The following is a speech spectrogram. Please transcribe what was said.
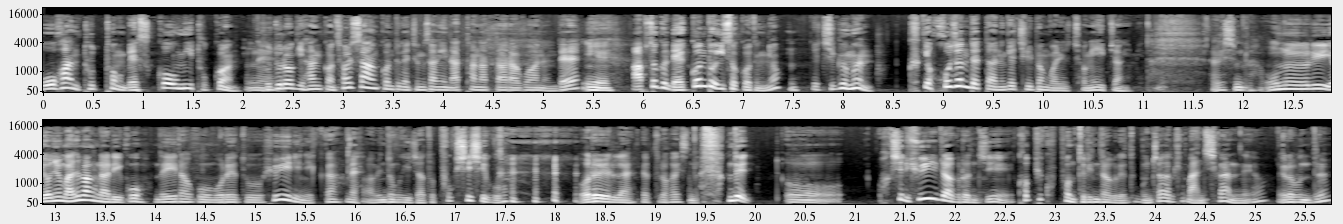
오한, 두통, 메스꺼움이 두 건, 네. 두드러기 한 건, 설사 한 건 등의 증상이 나타났다라고 하는데 예. 앞서 그 네 건도 있었거든요. 음. 지금은 크게 호전됐다는 게 질병관리청의 입장입니다. 알겠습니다. 오늘이 연휴 마지막 날이고 내일하고 모레도 휴일이니까 네. 아, 민동구 기자도 푹 쉬시고 월요일 날 뵙도록 하겠습니다. 근데 어 확실히 휴일이라 그런지 커피 쿠폰 드린다 그래도 문자가 그렇게 많지가 않네요. 여러분들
